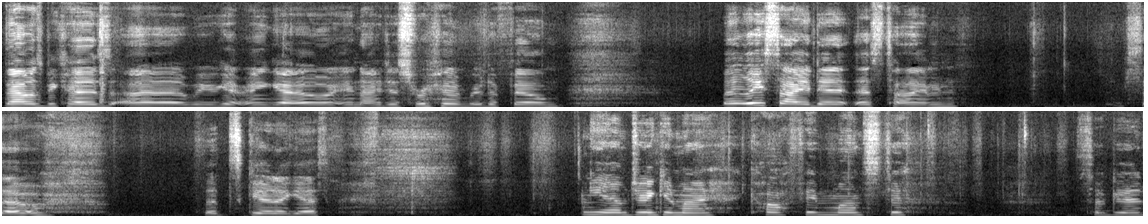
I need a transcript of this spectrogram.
that was because, uh, we were getting ready to go, and I just remembered to film. But at least I did it this time. So, that's good, I guess. Yeah, I'm drinking my coffee monster. So good.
